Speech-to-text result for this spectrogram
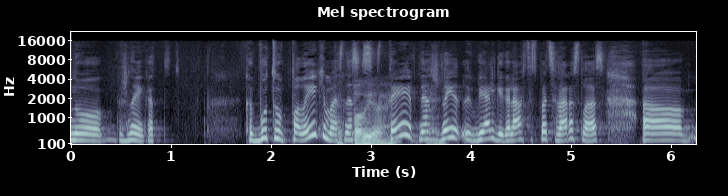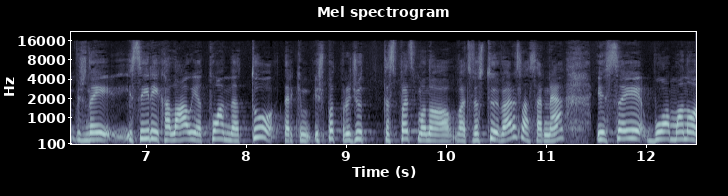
nu, žinai, kad kad būtų palaikymas, nes Palai, taip, nes, žinai, vėlgi galiausiai tas pats verslas, uh, žinai, jisai reikalauja tuo metu, tarkim, iš pat pradžių tas pats mano atvestųjų verslas, ar ne, jisai buvo mano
